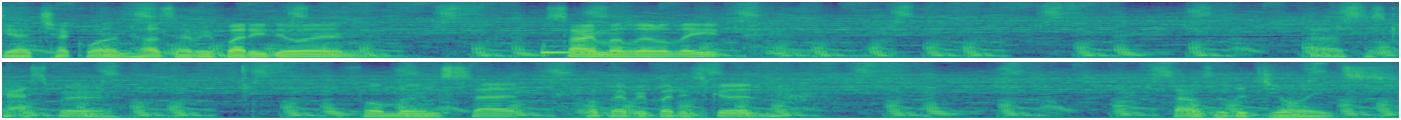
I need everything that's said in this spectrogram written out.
Yeah, check one. How's everybody doing? Sorry I'm a little late. Uh, this is Casper. Full moon set. Hope everybody's good. Sounds of the joints.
